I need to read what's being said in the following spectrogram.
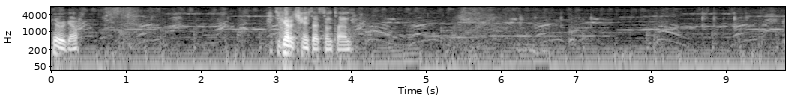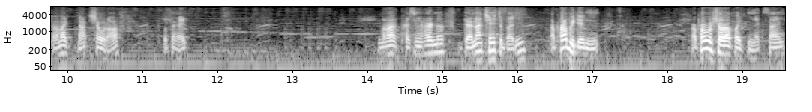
There we go. You gotta change that sometime. Can I like not show it off? What the heck? Am I not pressing hard enough? Did I not change the button? I probably didn't. I'll probably show it off like next time,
